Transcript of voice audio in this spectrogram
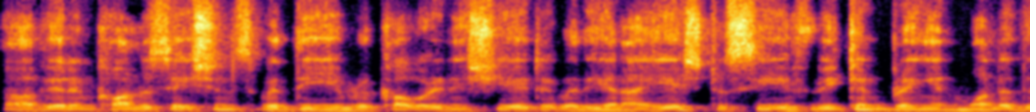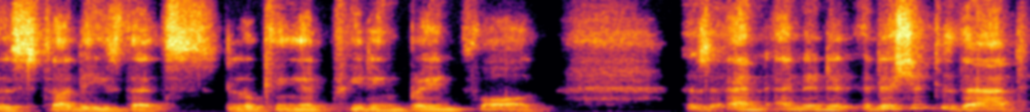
Uh, we are in conversations with the Recover Initiative with the NIH to see if we can bring in one of the studies that's looking at treating brain fog. And, and in addition to that,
